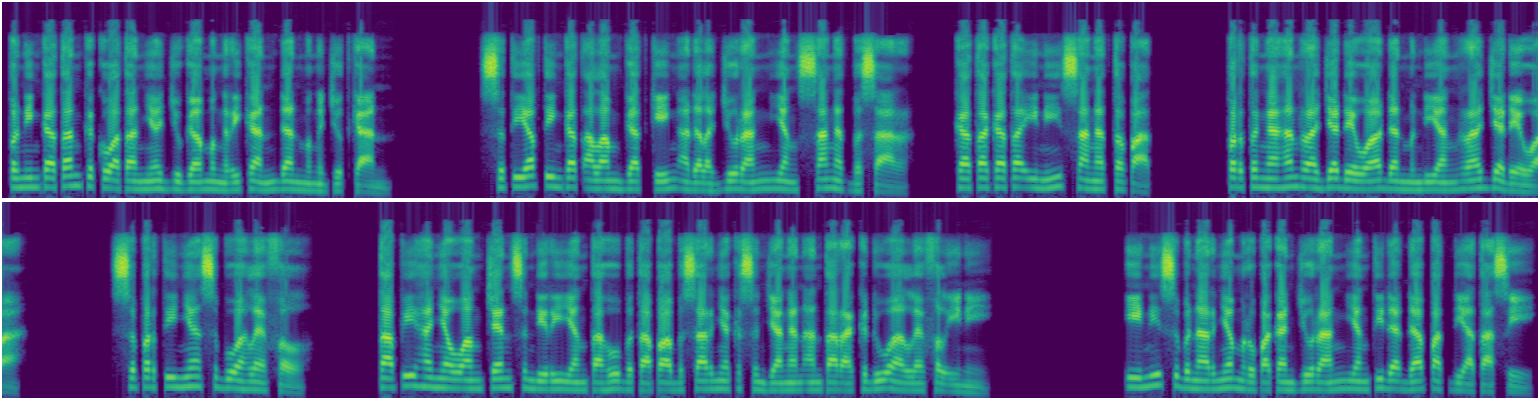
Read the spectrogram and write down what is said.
Peningkatan kekuatannya juga mengerikan dan mengejutkan. Setiap tingkat alam God King adalah jurang yang sangat besar. Kata-kata ini sangat tepat. Pertengahan Raja Dewa dan mendiang Raja Dewa. Sepertinya sebuah level. Tapi hanya Wang Chen sendiri yang tahu betapa besarnya kesenjangan antara kedua level ini. Ini sebenarnya merupakan jurang yang tidak dapat diatasi.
